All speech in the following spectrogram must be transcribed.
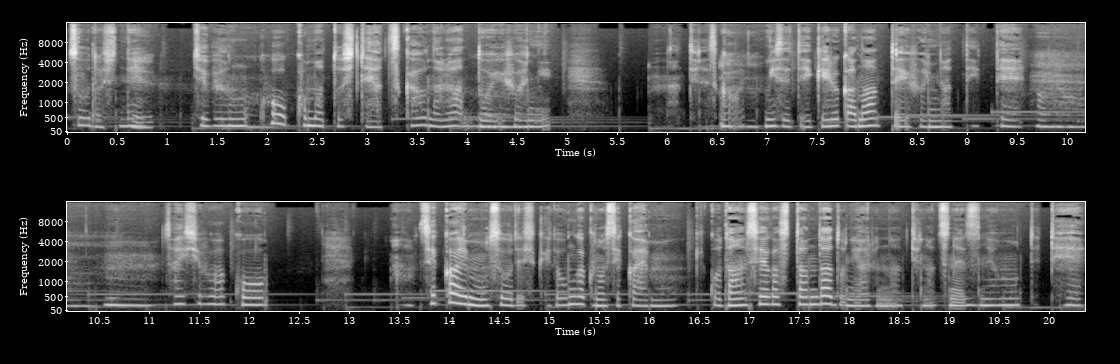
そうで出して、すね自分をコマとして扱うならどういうふうに、なんていうんですか、うん見せていけるかなっていうふうになっていて、うん。うん、最初はこうあ世界もそうですけど音楽の世界も結構男性がスタンダードにあるなっていうのは常々思ってて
